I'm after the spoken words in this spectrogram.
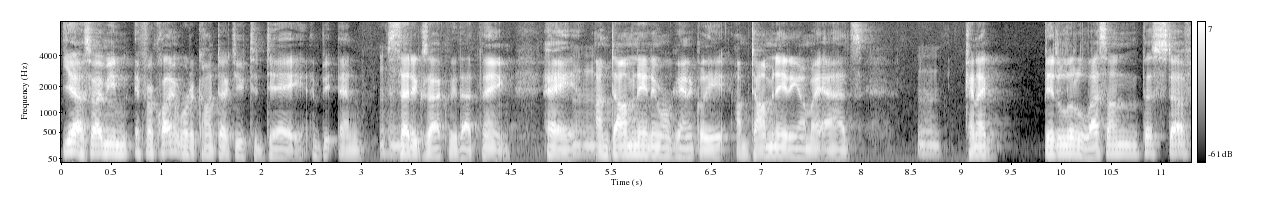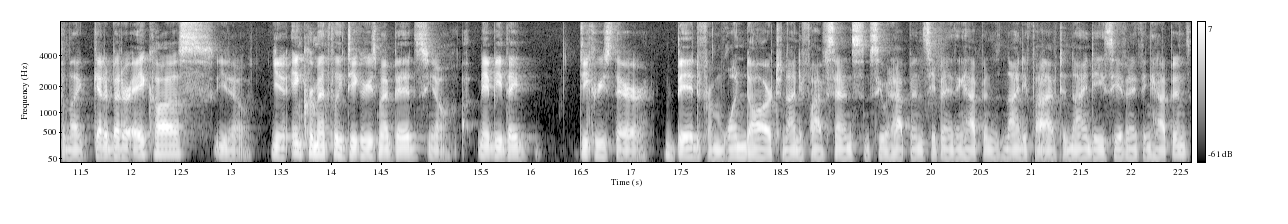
Yeah, so I mean, if a client were to contact you today and be, and mm-hmm. said exactly that thing, hey, mm-hmm. I'm dominating organically, I'm dominating on my ads. Mm-hmm. Can I bid a little less on this stuff and like get a better ACOS? You know, you know, incrementally decrease my bids. You know, maybe they decrease their bid from one dollar to ninety five cents and see what happens. See if anything happens. Ninety five to ninety. See if anything happens.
